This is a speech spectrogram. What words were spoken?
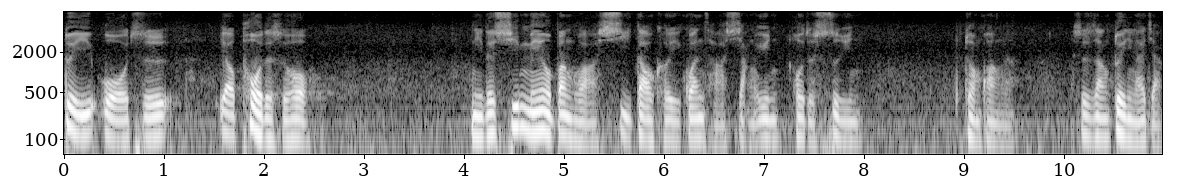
对于我执要破的时候，你的心没有办法细到可以观察想晕或者识蕴的状况呢。事实上，对你来讲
